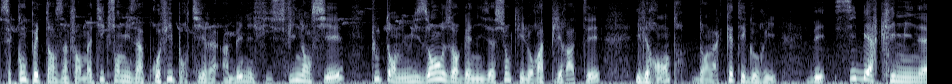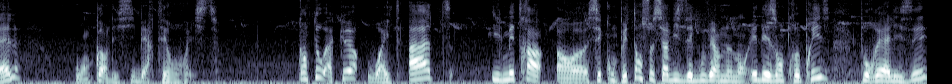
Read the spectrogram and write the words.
Ses compétences informatiques sont mises à profit pour tirer un bénéfice financier tout en nuisant aux organisations qu'il aura piratées. Il rentre dans la catégorie des cybercriminels ou encore des cyberterroristes. Quant au hacker White Hat, il mettra euh, ses compétences au service des gouvernements et des entreprises pour réaliser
